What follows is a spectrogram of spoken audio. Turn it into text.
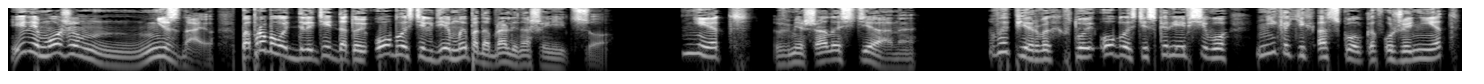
Или можем, не знаю, попробовать долететь до той области, где мы подобрали наше яйцо. — Нет, — вмешалась Тиана. — Во-первых, в той области, скорее всего, никаких осколков уже нет.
